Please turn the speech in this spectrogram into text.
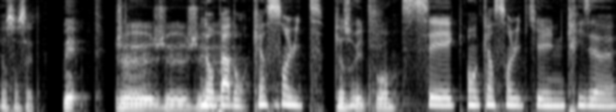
1507. Mais je. je, je- Non, pardon, 1508. 1508 pour. C'est en 1508 qu'il y a eu une crise. euh,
